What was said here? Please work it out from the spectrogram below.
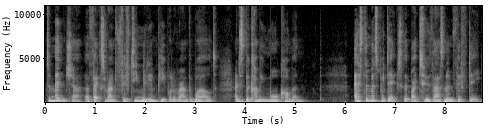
Dementia affects around 50 million people around the world and is becoming more common. Estimates predict that by 2050,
